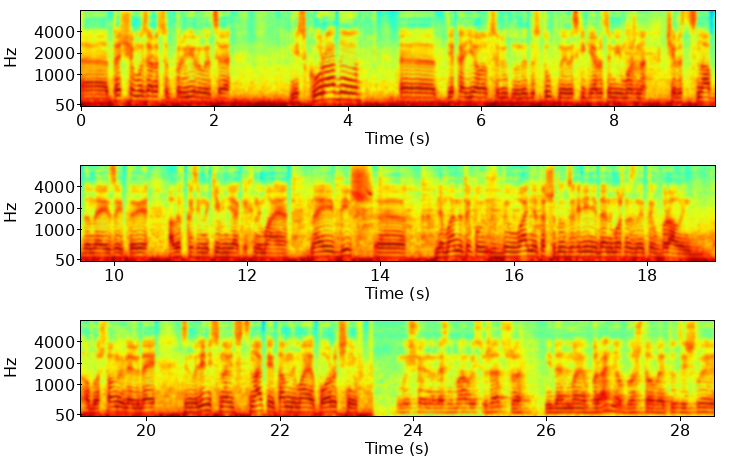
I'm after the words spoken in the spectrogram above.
Е, Те, що ми зараз от перевірили, це міську раду, е, яка є абсолютно недоступною. Наскільки я розумію, можна через ЦНАП до неї зайти, але вказівників ніяких немає. Найбільш е, для мене, типу, здивування, те, що тут взагалі ніде не можна знайти вбиралень облаштованих для людей з інвалідністю. Навіть в ЦНАПі там немає поручнів. Ми щойно назнімали сюжет, що ніде немає вбиральні облаштовує. Тут зайшли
